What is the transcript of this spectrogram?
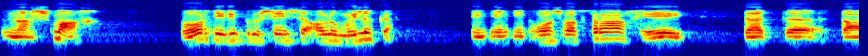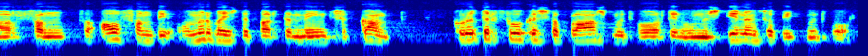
na smag word hierdie prosesse al hoe moeiliker. En en en ons wil graag hê dat uh, daar van veral van die onderwysdepartement se kant groter fokus geplaas moet word en ondersteuning gebied moet word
